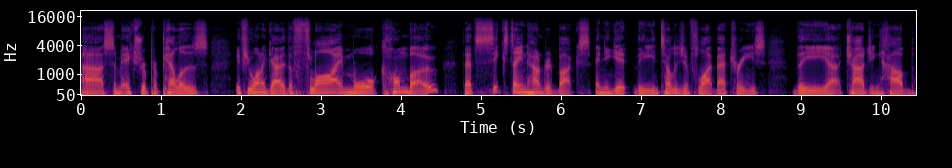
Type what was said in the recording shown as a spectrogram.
uh, some extra propellers. If you want to go the Fly More combo, that's sixteen hundred bucks, and you get the intelligent flight batteries, the uh, charging hub.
